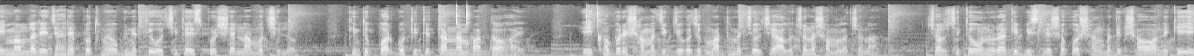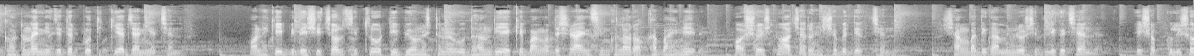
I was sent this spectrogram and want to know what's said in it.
এই মামলার এজাহারে প্রথমে অভিনেত্রী অচিতা স্পর্শের নামও ছিল, কিন্তু পরবর্তীতে তার নাম বাদ দেওয়া হয়। এই খবরে সামাজিক যোগাযোগ মাধ্যমে চলছে আলোচনা সমালোচনা চলচ্চিত্র অনুরাগী বিশ্লেষক ও সাংবাদিক সহ অনেকেই এই ঘটনায় নিজেদের প্রতিক্রিয়া জানিয়েছেন। অনেকেই বিদেশি চলচ্চিত্র ও টিভি অনুষ্ঠানের উদাহরণ দিয়ে একে বাংলাদেশের আইন শৃঙ্খলা রক্ষা বাহিনীর অসহিষ্ণু আচরণ হিসেবে দেখছেন। সাংবাদিক আমিন রশিদ লিখেছেন, এসব পুলিশ ও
